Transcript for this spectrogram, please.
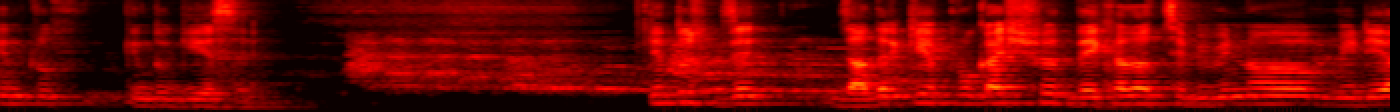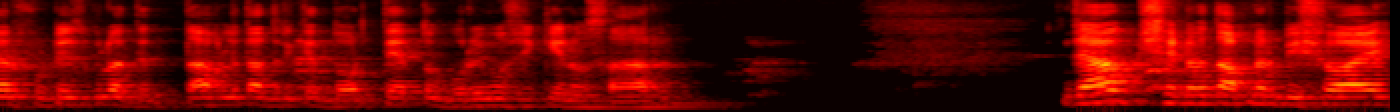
কিন্তু কিন্তু গিয়েছে। কিন্তু যে যাদেরকে প্রকাশ্য দেখা যাচ্ছে বিভিন্ন মিডিয়ার ফুটেজগুলোতে তাহলে তাদেরকে ধরতে এত গরিমসি কেন, স্যার? যাই হোক, সেটা হয়তো আপনার বিষয়।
